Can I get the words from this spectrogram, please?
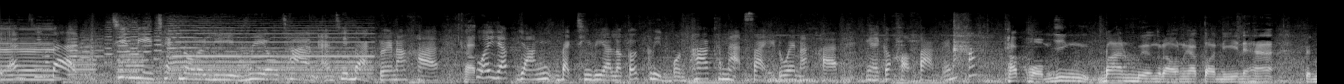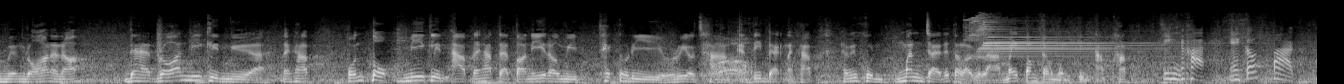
แทร Anti Bac ที่มีเทคโนโลยี Real Time Anti Bac ด้วยนะคะ ครับช่วยยับยั้งแบคทีเรีย แล้วก็กลิ่นบนผ้าขณะใส่ด้วยนะคะยังไงก็ขอฝากด้วยนะคะ ครับผมยิ่งบ้านเมืองเรานะครับตอนนี้นะฮะเป็นเมืองร้อนอะเนาะ แดดร้อนมีกลิ่นเหงื่อนะครับฝนตกมีกลิ่นอับนะครับ แต่ตอนนี้เรามีเทคโนโลยี Real Time Anti Bac นะครับทำให้คุณมั่นใจได้ตลอดเวลาไม่ต้องกังวลกลิ่นอับครับ จริงค่ะยังไงก็ฝากโฆ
